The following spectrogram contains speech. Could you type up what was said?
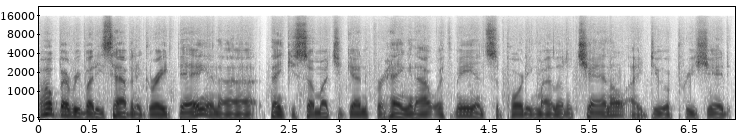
I hope everybody's having a great day, and uh, thank you so much again for hanging out with me and supporting my little channel. I do appreciate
